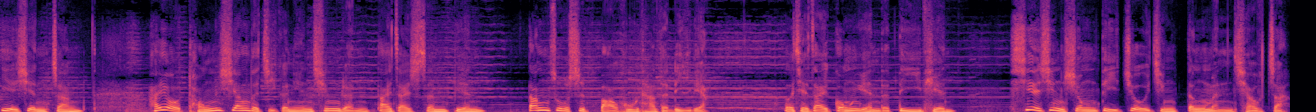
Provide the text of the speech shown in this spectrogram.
叶宪章，还有同乡的几个年轻人带在身边，当作是保护他的力量。而且在公演的第一天，谢姓兄弟就已经登门敲诈，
